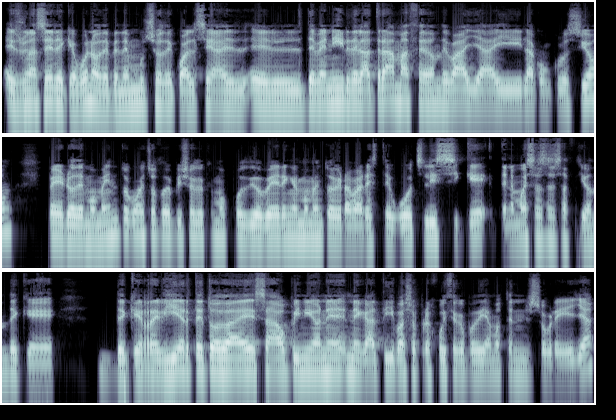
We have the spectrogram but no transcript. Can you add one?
es una serie que, bueno, depende mucho de cuál sea el, el devenir de la trama, hacia dónde vaya y la conclusión, pero de momento con estos dos episodios que hemos podido ver en el momento de grabar este watchlist sí que tenemos esa sensación de que de que revierte toda esa opinión eh, negativa o prejuicio que podíamos tener sobre ella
